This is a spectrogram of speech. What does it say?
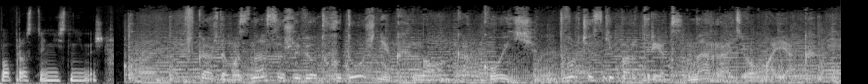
попросту не снимешь. В каждом из нас живет художник, но какой творческий портрет на радио «Маяк».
